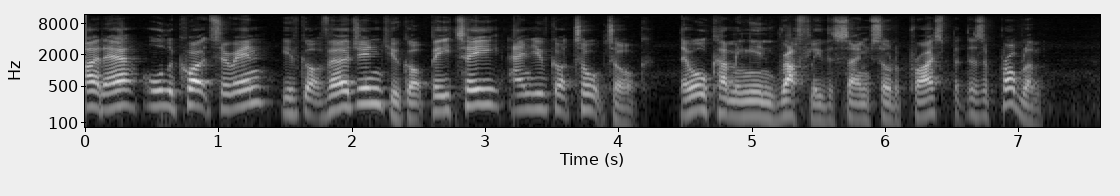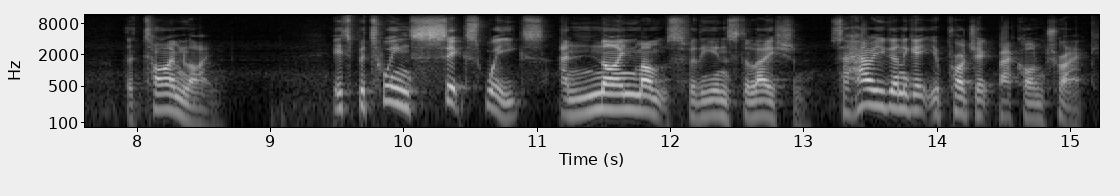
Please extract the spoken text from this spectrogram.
Hi there, all the quotes are in. You've got Virgin, you've got BT, and you've got TalkTalk. They're all coming in roughly the same sort of price, but there's a problem. The timeline. It's between six weeks and nine months for the installation. So how are you going to get your project back on track?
